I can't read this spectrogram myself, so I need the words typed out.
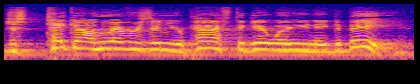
Just take out whoever's in your path to get where you need to be.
